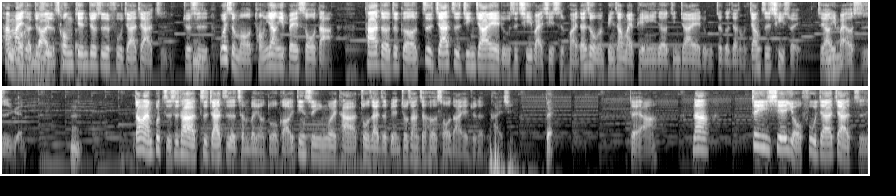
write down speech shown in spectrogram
它卖的就是空间，就是附加价值。就是为什么同样一杯 soda，它的这个自家制金加 Ale 是七百七十块，但是我们平常买便宜的金加 Ale，这个叫什么姜汁汽水，只要一百二十日元。嗯，当然不只是它的自家制的成本有多高，一定是因为他坐在这边，就算是喝 soda 也觉得很开心。对。啊，那这一些有附加价值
